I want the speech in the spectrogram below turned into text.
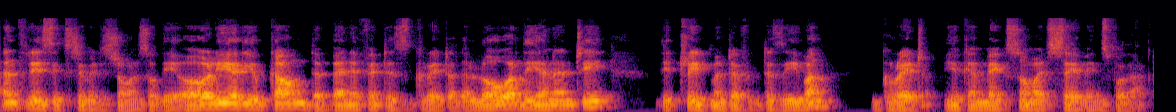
and 360 minutes is 1. So the earlier you come, the benefit is greater. The lower the NNT, the treatment effect is even greater. You can make so much savings for that.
